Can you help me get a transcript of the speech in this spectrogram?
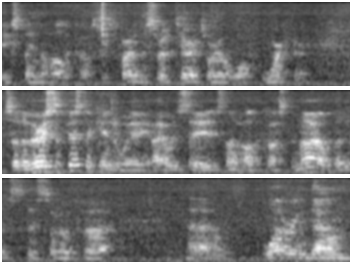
explain the Holocaust. It's part of the sort of territorial war- warfare. So in a very sophisticated way, I would say it's not Holocaust denial, but it's this sort of uh, um, watering down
